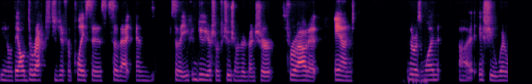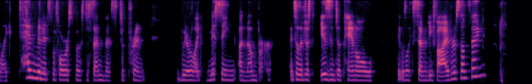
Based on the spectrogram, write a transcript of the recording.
you know they all direct to different places so that and so that you can do your sort of choose your own adventure throughout it. And there was one uh, issue where like 10 minutes before we're supposed to send this to print we were like missing a number. And so there just isn't a panel i think it was like 75 or something.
